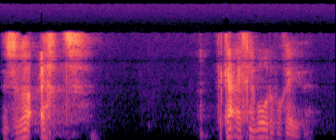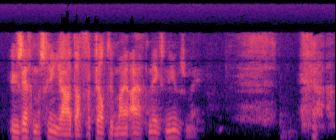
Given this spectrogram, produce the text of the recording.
Dat is wel echt. Daar kan ik geen woorden voor geven. U zegt misschien, ja, daar vertelt u mij eigenlijk niks nieuws mee. Ja.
